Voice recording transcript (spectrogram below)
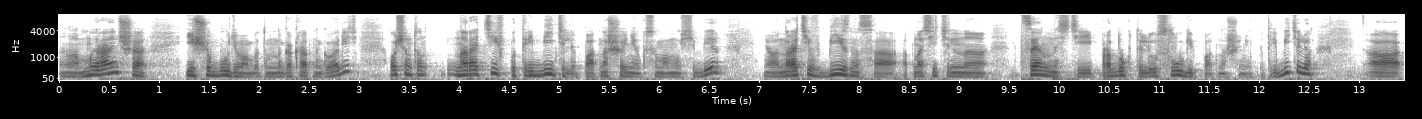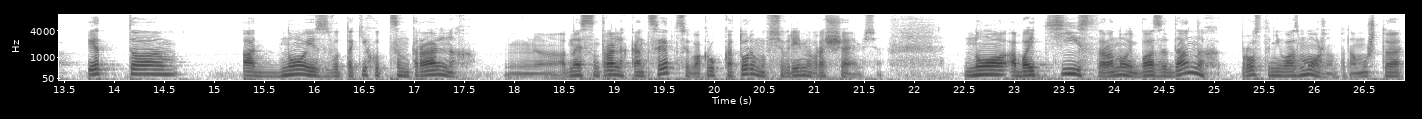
Э, мы раньше, еще будем об этом многократно говорить, в общем-то, нарратив потребителя по отношению к самому себе — нарратив бизнеса относительно ценностей продукта или услуги по отношению к потребителю, это одно из вот таких вот центральных, одна из центральных концепций, вокруг которой мы все время вращаемся. Но обойти стороной базы данных просто невозможно, потому что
